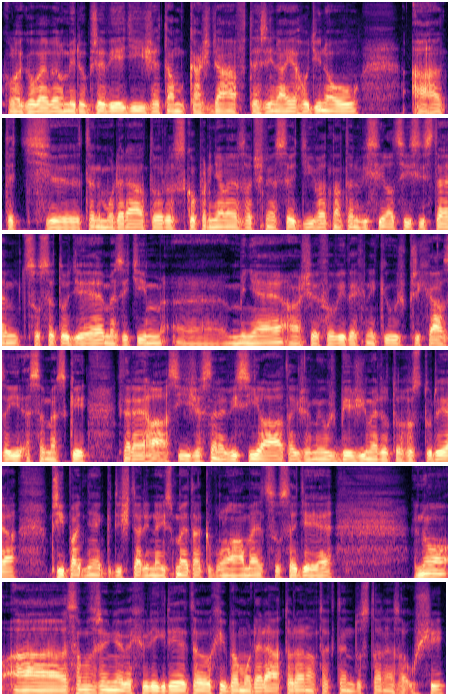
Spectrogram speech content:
kolegové velmi dobře vědí, že tam každá vteřina je hodinou a teď eh, ten moderátor skoprněle začne se dívat na ten vysílací systém, co se to děje. Mezitím eh, mě a šéfovi techniky už přicházejí SMSky, které hlásí, že se nevysílá, takže my už běžíme do toho studia. Případně, když tady nejsme, tak voláme, co se děje. No a samozřejmě ve chvíli, kdy je to chyba moderátora, no tak ten dostane za uši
